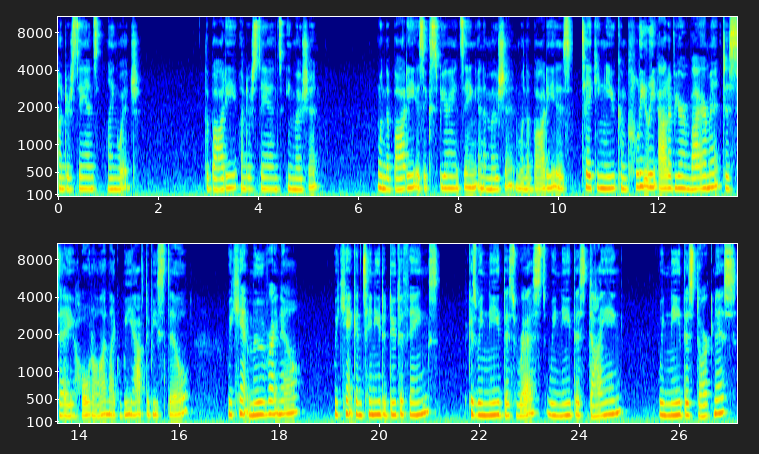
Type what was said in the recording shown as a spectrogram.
understands language. The body understands emotion. When the body is experiencing an emotion, when the body is taking you completely out of your environment to say, hold on, like we have to be still. We can't move right now. We can't continue to do the things because we need this rest. We need this dying. We need this darkness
